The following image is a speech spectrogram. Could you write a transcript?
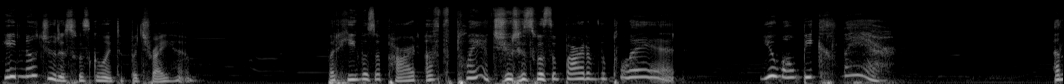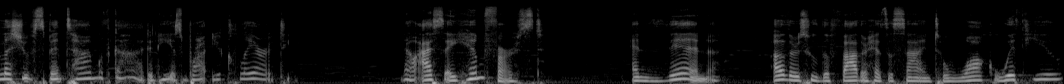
He knew Judas was going to betray him. But he was a part of the plan. Judas was a part of the plan. You won't be clear unless you've spent time with God and He has brought you clarity. Now, I say Him first, and then others who the Father has assigned to walk with you,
